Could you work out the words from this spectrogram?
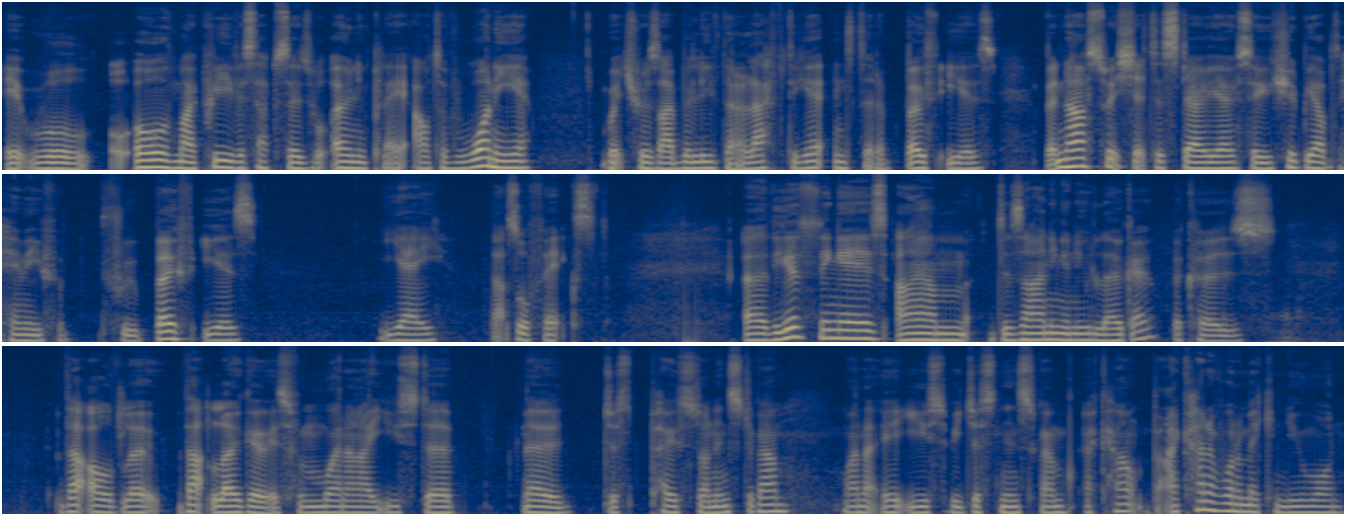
it will all of my previous episodes will only play out of one ear, which was I believe the left ear instead of both ears. But now I've switched it to stereo, so you should be able to hear me for, through both ears. Yay, that's all fixed. Uh, the other thing is I am designing a new logo because that old lo- that logo is from when I used to uh, just post on Instagram when it used to be just an Instagram account, but I kind of want to make a new one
